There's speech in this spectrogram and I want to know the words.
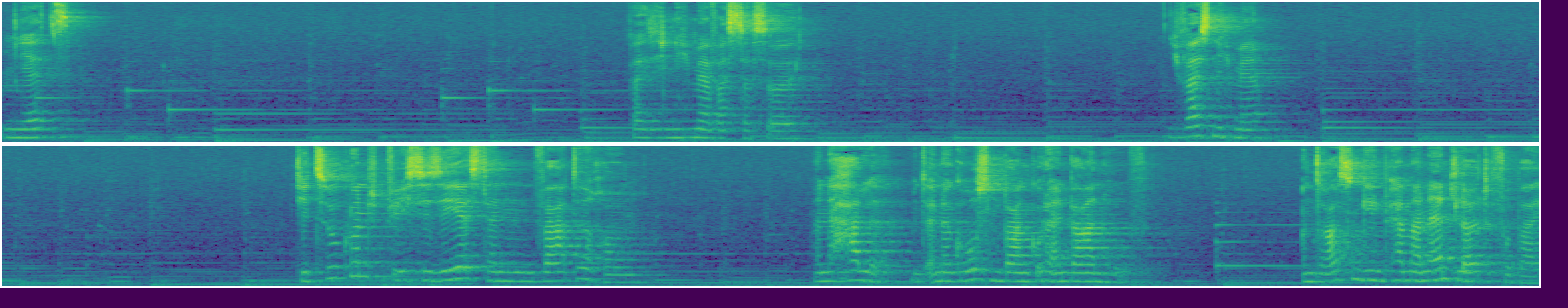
Und jetzt? Weiß ich nicht mehr, was das soll. Ich weiß nicht mehr. Die Zukunft, wie ich sie sehe, ist ein Warteraum. Eine Halle mit einer großen Bank oder ein Bahnhof. Und draußen gehen permanent Leute vorbei.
